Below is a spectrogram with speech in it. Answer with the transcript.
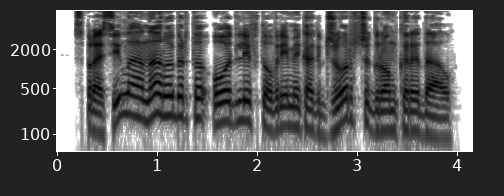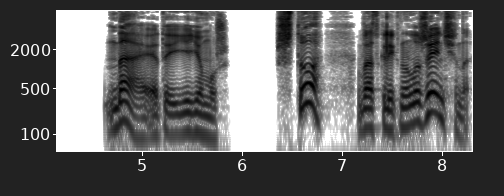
— спросила она Роберта Одли, в то время как Джордж громко рыдал. «Да, это ее муж». «Что?» — воскликнула женщина.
